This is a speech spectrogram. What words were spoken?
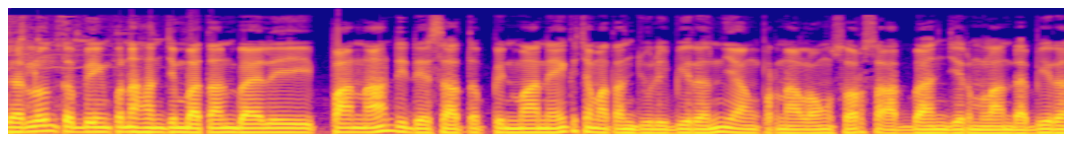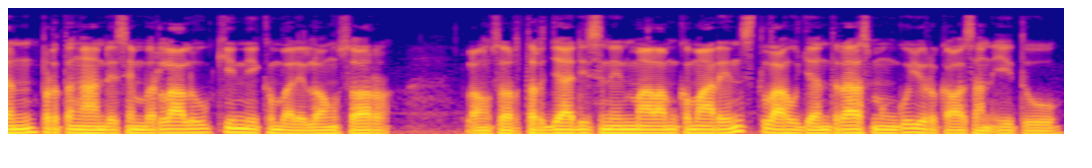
Darlun tebing penahan jembatan Bali Panah di desa Tepin Mane, kecamatan Juli Biren yang pernah longsor saat banjir melanda Biren pertengahan Desember lalu kini kembali longsor. Longsor terjadi Senin malam kemarin setelah hujan deras mengguyur kawasan itu.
